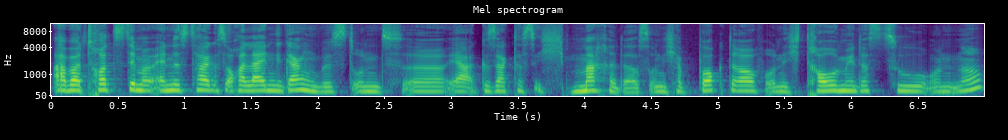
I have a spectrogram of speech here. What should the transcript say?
aber trotzdem am Ende des Tages auch allein gegangen bist und äh, ja, gesagt hast, ich mache das und ich habe Bock drauf und ich traue mir das zu und ne,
